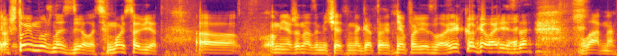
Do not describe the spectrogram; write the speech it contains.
Как А. Что им нужно сделать? Мой совет. А, У меня жена замечательно готовит, мне повезло. Легко говорить, да? Ладно.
